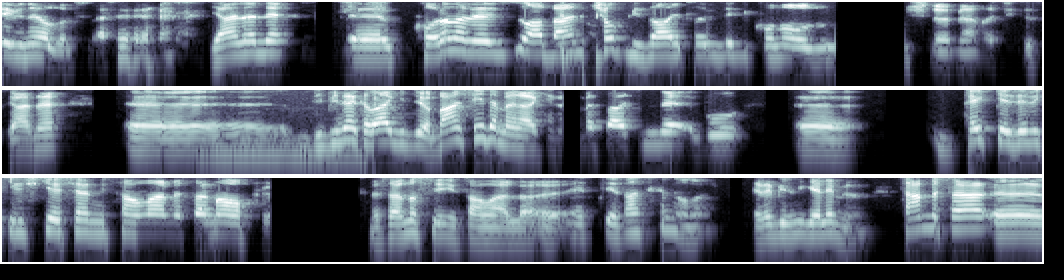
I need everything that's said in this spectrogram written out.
evine yollamışlar. yani hani e, korona mevzusu bence çok mizah yapılabilecek bir konu olduğunu düşünüyorum yani açıkçası. Yani e, dibine kadar gidiyor. Ben şeyi de merak ediyorum. Mesela şimdi bu e, tek gecelik ilişki yaşayan insanlar mesela ne yapıyor? Mesela nasıl insanlarla e, ev- evden çıkamıyorlar. Eve birini gelemiyor. Sen mesela e,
